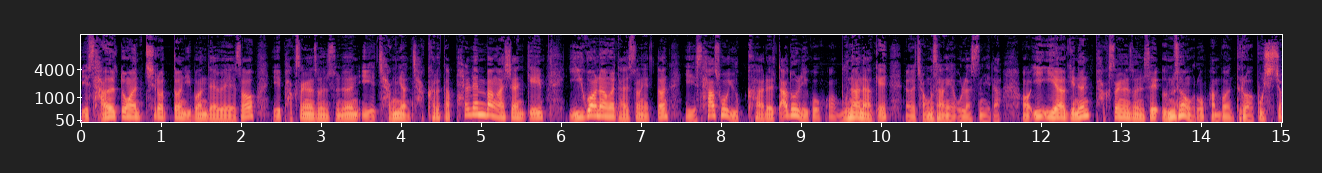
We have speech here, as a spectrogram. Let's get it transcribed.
이 사흘 동안 치렀던 이번 대회에서 이 박성현 선수는 이 작년 자카르타 팔렘방 아시안 게임 2관왕을 달성했던 이 사소 6화를 따돌리고 어, 무난하게 어, 정상에 올랐습니다. 어, 이 이야기는 박성현 선수의 음성으로 한번 들어보시죠.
